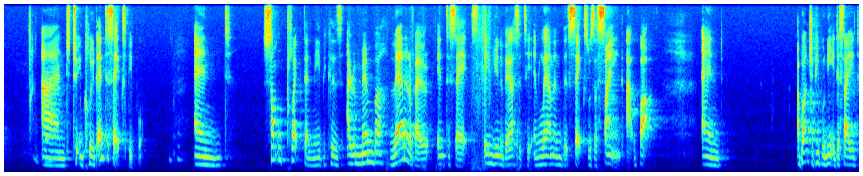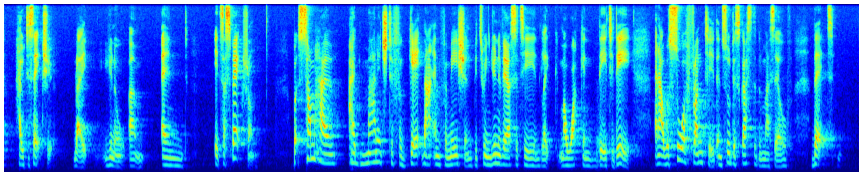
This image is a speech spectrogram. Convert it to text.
and to include intersex people. And something clicked in me because I remember learning about intersex in university and learning that sex was assigned at birth. And a bunch of people need to decide how to sex you, right? You know, um, and it's a spectrum. But somehow I'd managed to forget that information between university and like my working day to day. And I was so affronted and so disgusted in myself that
